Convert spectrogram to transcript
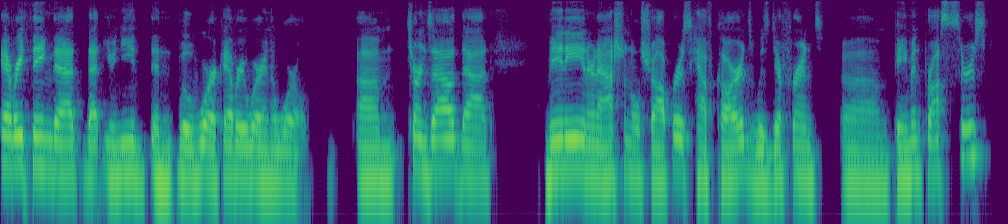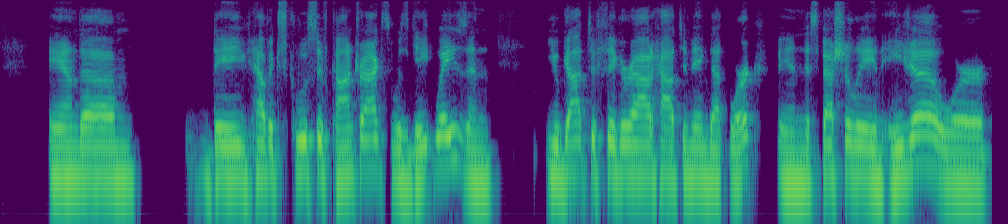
everything that that you need and will work everywhere in the world. Um, turns out that many international shoppers have cards with different um, payment processors and um, they have exclusive contracts with gateways and you got to figure out how to make that work and especially in asia or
